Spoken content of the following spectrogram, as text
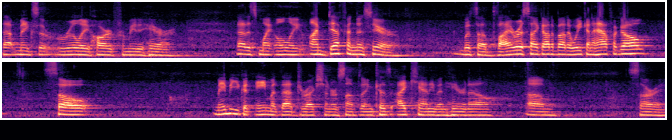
That makes it really hard for me to hear. That is my only, I'm deaf in this ear with a virus I got about a week and a half ago. So maybe you could aim it that direction or something because I can't even hear now. Um, sorry.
